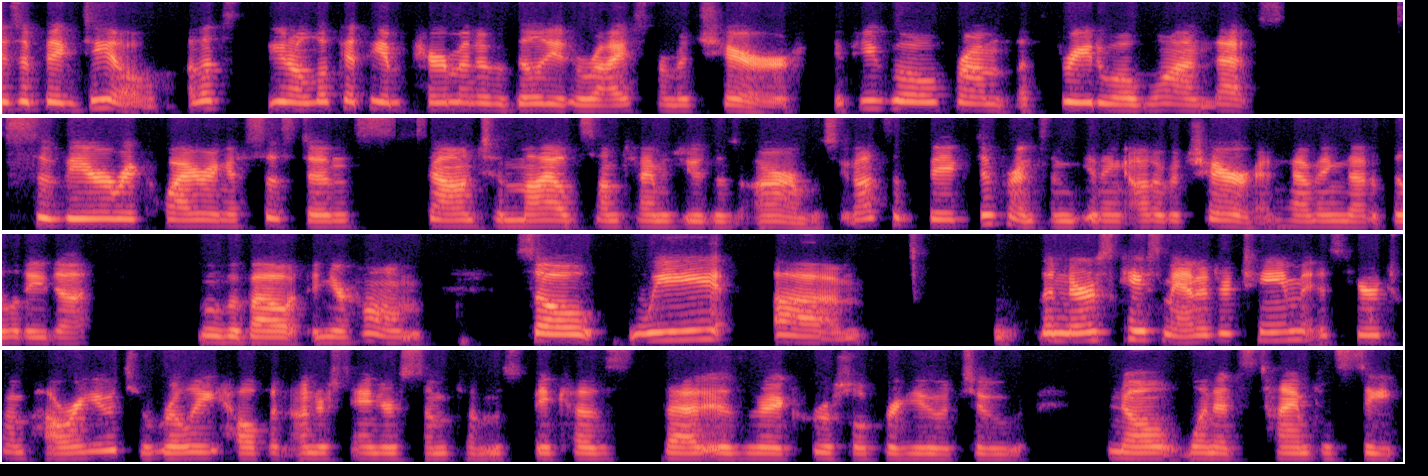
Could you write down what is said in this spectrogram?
is a big deal. Let's, you know, look at the impairment of ability to rise from a chair. If you go from a three to a one, that's severe requiring assistance down to mild sometimes uses arms. You know, that's a big difference in getting out of a chair and having that ability to move about in your home. So we, um, the nurse case manager team is here to empower you to really help and understand your symptoms because that is very crucial for you to know when it's time to seek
